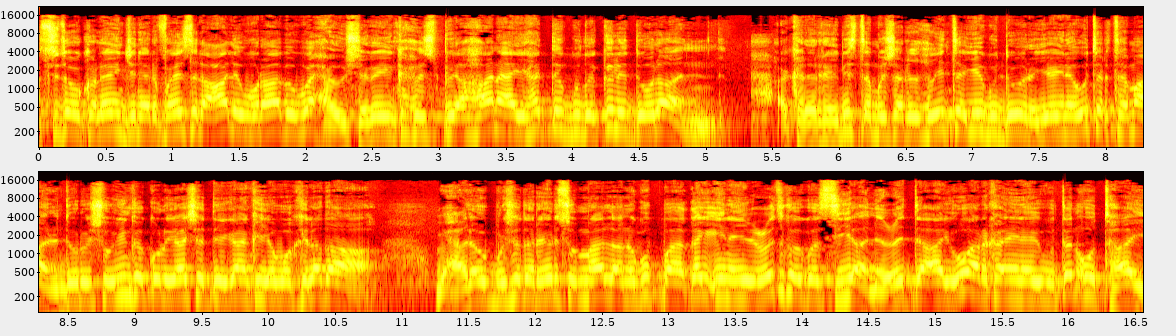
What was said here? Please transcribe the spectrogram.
sidoo kale injineer faysal cali waraabe waxa uu sheegay in ka xusbi ahaan ay hadda gudageli doonaan kala reebista musharaxiinta iyagu doonaya inay u tartamaan doorashooyinka golayaasha deegaanka iyo wakiilada. Waxaana uu bulshada reer somalilan ugu baaqay inay codkooga siiyaan cidda ay u arkaan inay dan u tahay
